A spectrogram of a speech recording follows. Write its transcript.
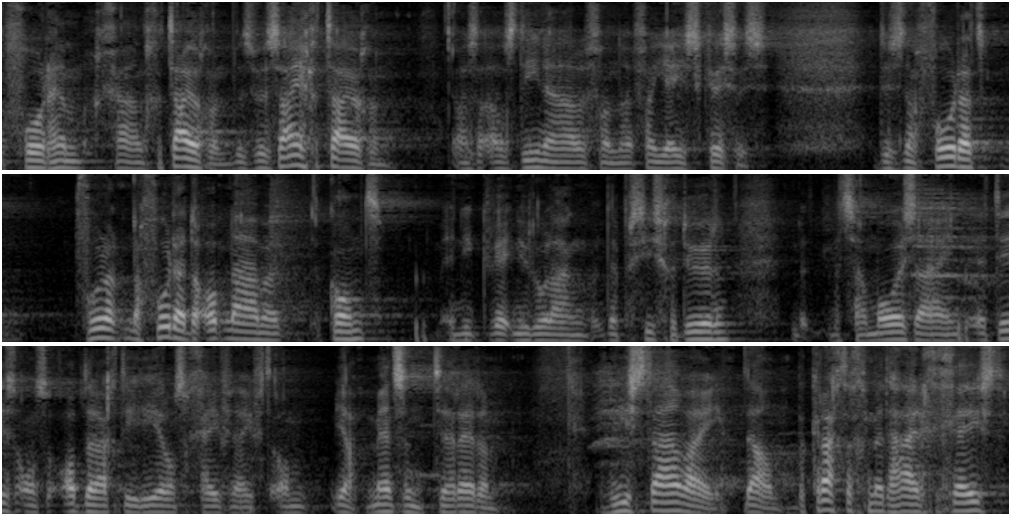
voor hem gaat getuigen. Dus we zijn getuigen als, als dienaren van, van Jezus Christus. Dus nog voordat, nog voordat de opname komt, en ik weet niet hoe lang dat precies gaat duren, het zou mooi zijn. Het is onze opdracht die de Heer ons gegeven heeft om ja, mensen te redden. En hier staan wij dan, bekrachtigd met de Heilige Geest,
